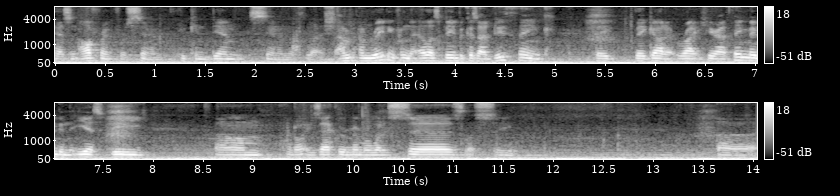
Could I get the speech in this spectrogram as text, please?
as an offering for sin, He condemned sin in the flesh. I'm, I'm reading from the LSB because I do think they they got it right here. I think maybe in the ESV, um, I don't exactly remember what it says. Let's see. Uh,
